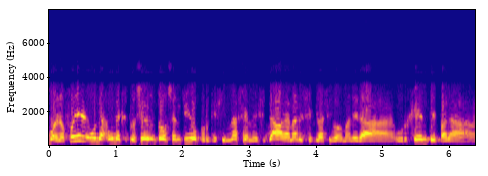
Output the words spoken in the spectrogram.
Bueno, fue una, una explosión en todo sentido porque Gimnasia necesitaba ganar ese clásico de manera urgente para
